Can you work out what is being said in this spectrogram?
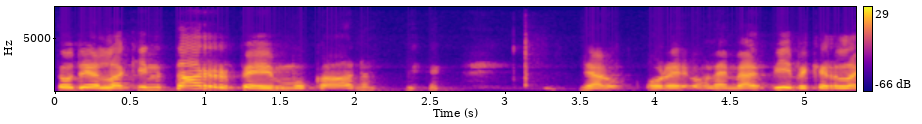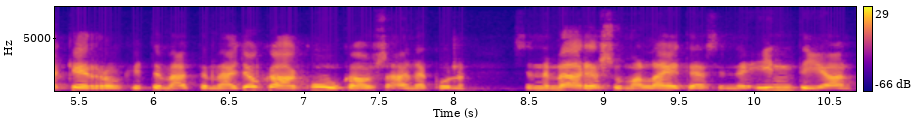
Todellakin tarpeen mukaan. Ja olen, olen mä viime kerralla kerronkin tämä, että mä joka kuukausi aina kun sinne määräsumman lähetään sinne Intiaan,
